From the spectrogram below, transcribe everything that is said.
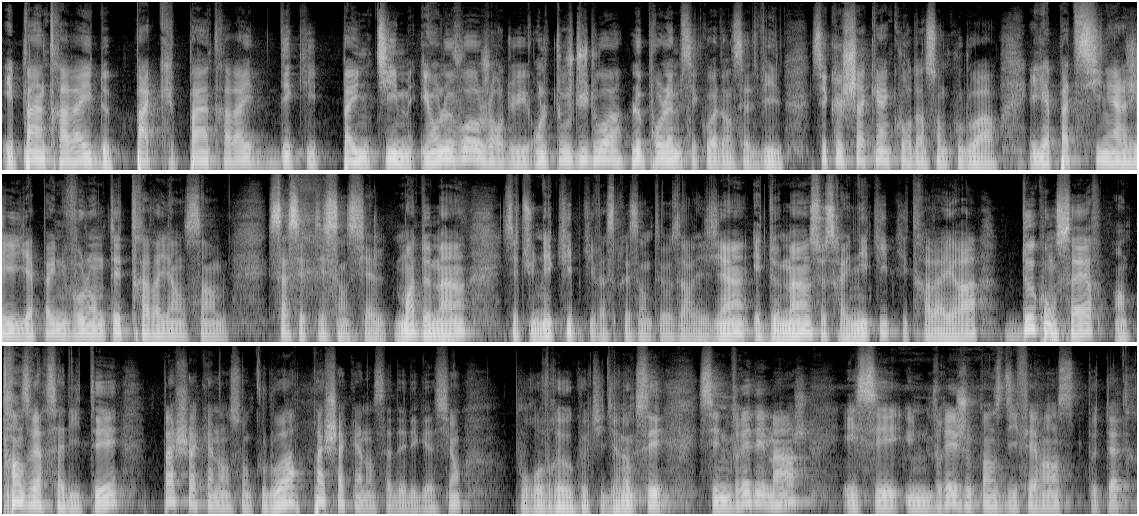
et pas un travail de pack, pas un travail d'équipe, pas une team. Et on le voit aujourd'hui, on le touche du doigt. Le problème, c'est quoi dans cette ville? C'est que chacun court dans son couloir, et il n'y a pas de synergie, il n'y a pas une volonté de travailler ensemble. Ça, c'est essentiel. Moi, demain, c'est une équipe qui va se présenter aux Arlésiens, et demain, ce sera une équipe qui travaillera de concert, en transversalité, pas chacun dans son couloir, pas chacun dans sa délégation, pour œuvrer au quotidien. Donc c'est une vraie démarche, et c'est une vraie, je pense, différence, peut-être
